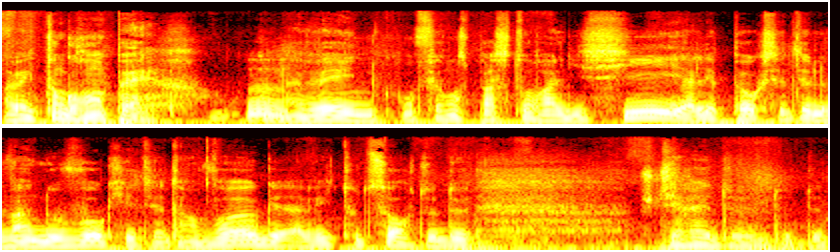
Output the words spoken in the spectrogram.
avec ton grand-père. On Hmm. avait une conférence pastorale ici, et à l'époque, c'était le vin nouveau qui était en vogue, avec toutes sortes de, je dirais, de, de- de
